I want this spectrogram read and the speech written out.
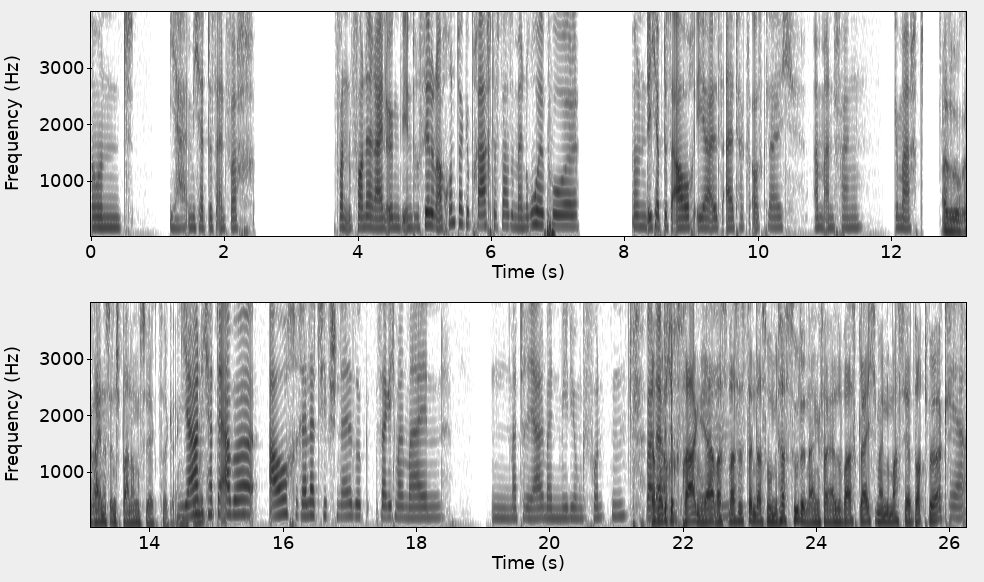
und ja, mich hat das einfach von vornherein irgendwie interessiert und auch runtergebracht. Das war so mein Ruhepol. Und ich habe das auch eher als Alltagsausgleich am Anfang gemacht. Also reines Entspannungswerkzeug eigentlich. Ja, oder? und ich hatte aber auch relativ schnell so, sage ich mal, mein Material, mein Medium gefunden. War da wollte ich jetzt fragen, ja, was, Mhm. was ist denn das, womit hast du denn angefangen? Also war es gleich, ich meine, du machst ja Dotwork Ja,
